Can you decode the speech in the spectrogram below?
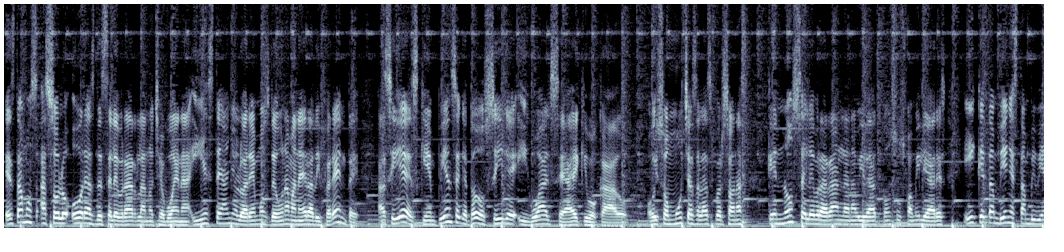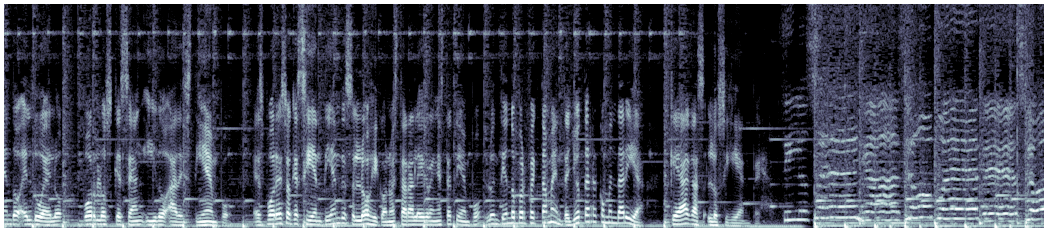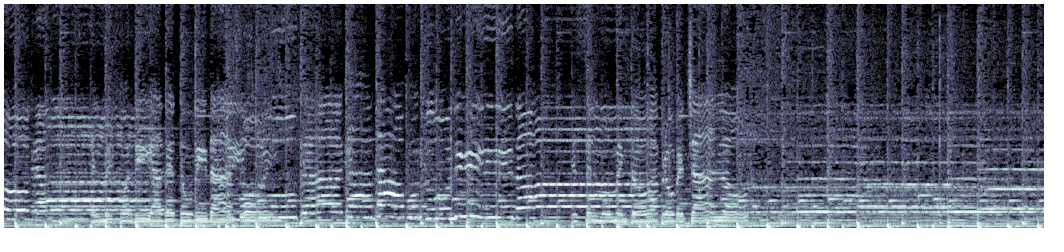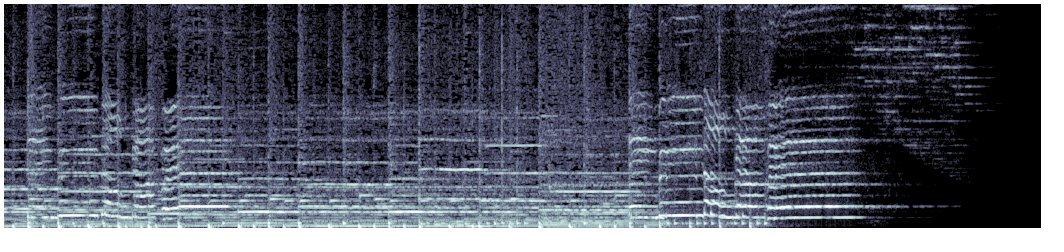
Estamos a solo horas de celebrar la Nochebuena y este año lo haremos de una manera diferente. Así es, quien piense que todo sigue igual se ha equivocado. Hoy son muchas las personas que no celebrarán la Navidad con sus familiares y que también están viviendo el duelo por los que se han ido a destiempo. Es por eso que si entiendes lógico no estar alegre en este tiempo, lo entiendo perfectamente. Yo te recomendaría que hagas lo siguiente. Si lo sueñas,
